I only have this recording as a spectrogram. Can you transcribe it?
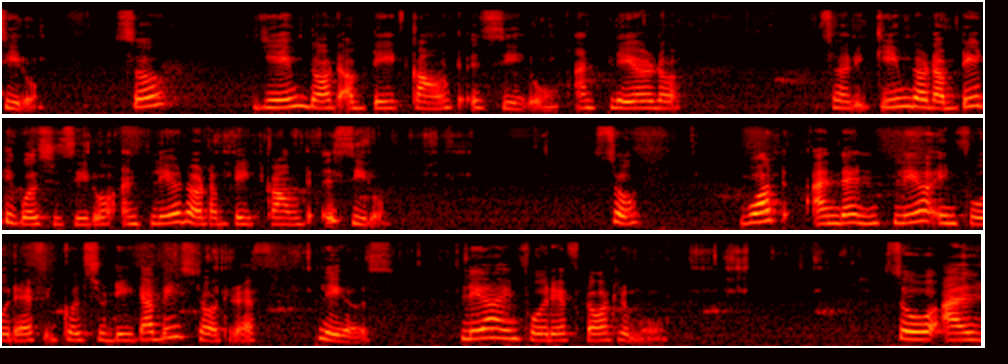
0 so game dot update count is 0 and player dot sorry game dot update equals to 0 and player dot update count is 0 so what and then player info ref equals to database dot ref players. Player info ref dot remove. So i'll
